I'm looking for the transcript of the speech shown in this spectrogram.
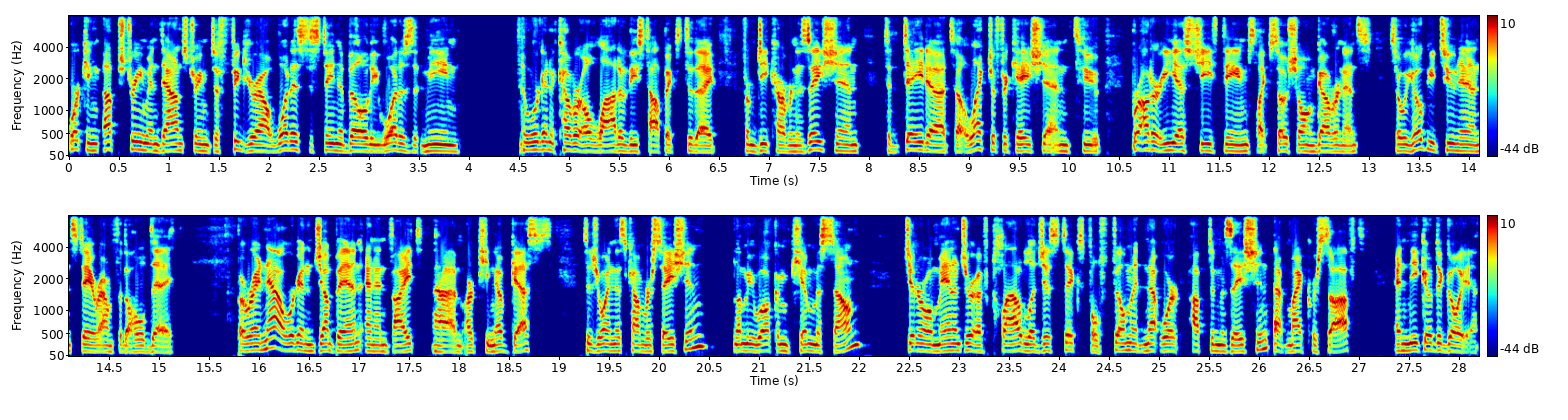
working upstream and downstream to figure out what is sustainability, what does it mean. And we're going to cover a lot of these topics today from decarbonization to data to electrification to broader ESG themes like social and governance. So we hope you tune in and stay around for the whole day. But right now, we're going to jump in and invite um, our keynote guests to join this conversation. Let me welcome Kim Masone, General Manager of Cloud Logistics Fulfillment Network Optimization at Microsoft, and Nico De Golia,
